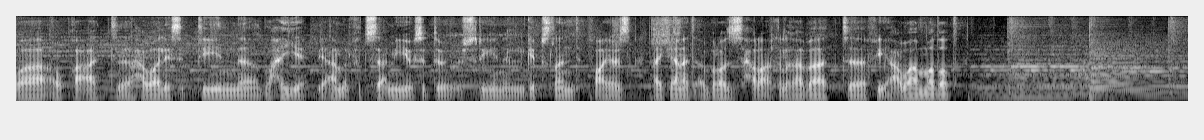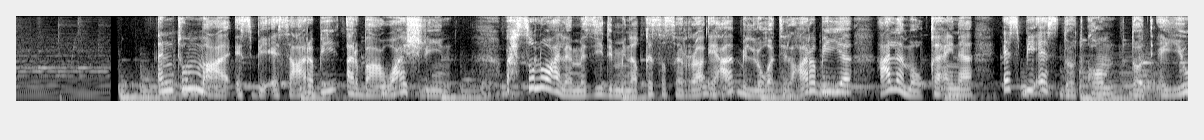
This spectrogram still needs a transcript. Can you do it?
وأوقعت حوالي 60 ضحية بعام 1926 ال Gippsland fires. هاي كانت أبرز حرائق الغابات في أعوام مضت. أنتم مع إس بي إس عربي 24 احصلوا على مزيد من القصص الرائعة باللغة العربية على موقعنا sbs.com.au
